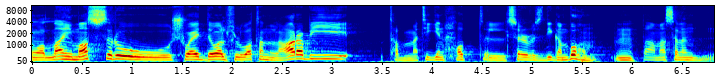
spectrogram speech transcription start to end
والله مصر وشوية دول في الوطن العربي. طب ما تيجي نحط ال service دي جنبهم. طبعا مثلا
